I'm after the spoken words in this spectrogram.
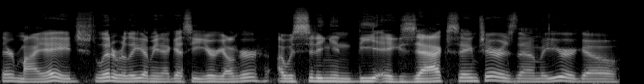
they're my age, literally. I mean, I guess a year younger. I was sitting in the exact same chair as them a year ago.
